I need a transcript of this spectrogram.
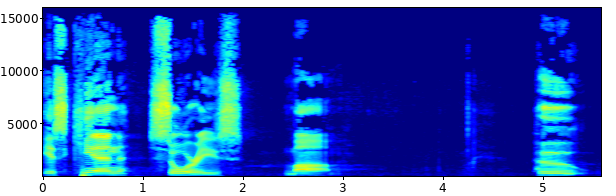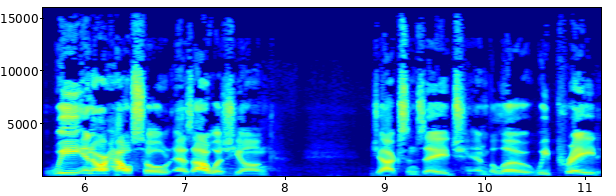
is Ken Sori's mom, who we in our household, as I was young, Jackson's age and below, we prayed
